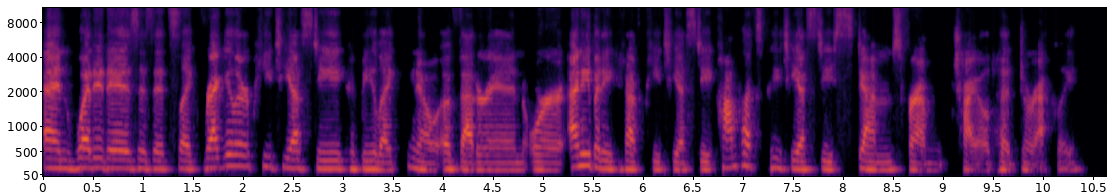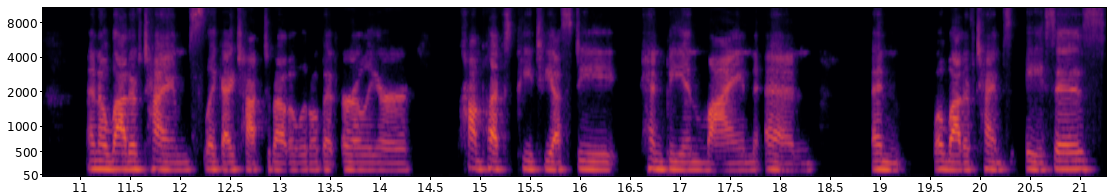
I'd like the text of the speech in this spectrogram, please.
And what it is, is it's like regular PTSD could be like, you know, a veteran or anybody could have PTSD. Complex PTSD stems from childhood directly. And a lot of times, like I talked about a little bit earlier, complex PTSD can be in line and and a lot of times ACEs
